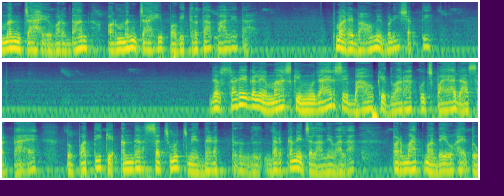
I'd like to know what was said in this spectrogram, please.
मन चाहे वरदान और मन चाहे पवित्रता पा लेता है। तुम्हारे भाव में बड़ी शक्ति जब सड़े गले मांस की मुजाहिर से भाव के द्वारा कुछ पाया जा सकता है तो पति के अंदर सचमुच में धड़क धड़कने चलाने वाला परमात्मा देव है तो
